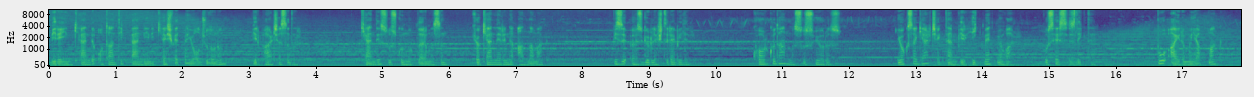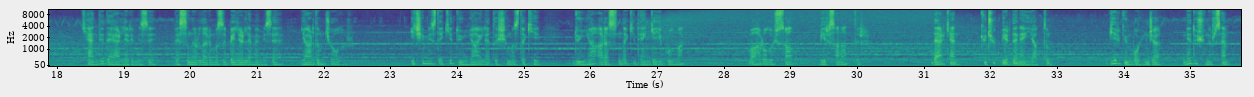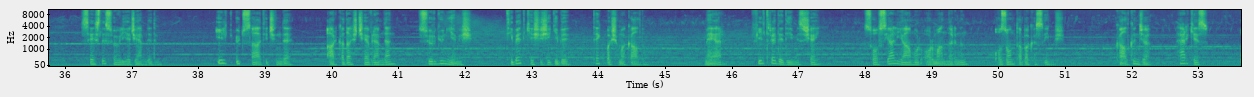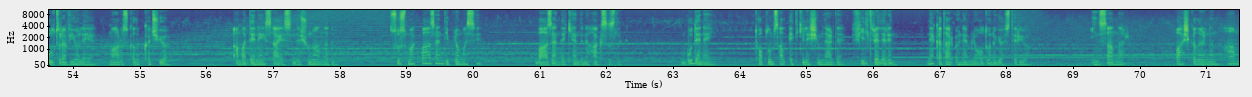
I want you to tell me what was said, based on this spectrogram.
bireyin kendi otantik benliğini keşfetme yolculuğunun bir parçasıdır. Kendi suskunluklarımızın kökenlerini anlamak bizi özgürleştirebilir. Korkudan mı susuyoruz? Yoksa gerçekten bir hikmet mi var bu sessizlikte? Bu ayrımı yapmak kendi değerlerimizi ve sınırlarımızı belirlememize yardımcı olur. İçimizdeki dünya ile dışımızdaki dünya arasındaki dengeyi bulmak varoluşsal bir sanattır. Derken küçük bir deney yaptım. Bir gün boyunca ne düşünürsem sesli söyleyeceğim dedim. İlk üç saat içinde arkadaş çevremden sürgün yemiş, Tibet keşişi gibi tek başıma kaldım. Meğer filtre dediğimiz şey sosyal yağmur ormanlarının ozon tabakasıymış. Kalkınca herkes ultraviyoleye maruz kalıp kaçıyor. Ama deney sayesinde şunu anladım. Susmak bazen diplomasi, bazen de kendine haksızlık. Bu deney toplumsal etkileşimlerde filtrelerin ne kadar önemli olduğunu gösteriyor. İnsanlar başkalarının ham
